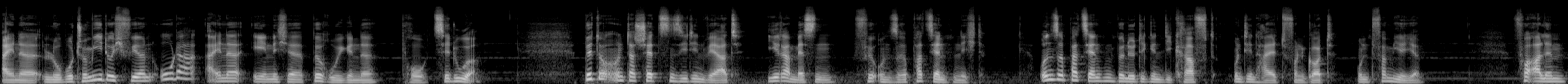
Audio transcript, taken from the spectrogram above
eine Lobotomie durchführen oder eine ähnliche beruhigende Prozedur. Bitte unterschätzen Sie den Wert Ihrer Messen für unsere Patienten nicht. Unsere Patienten benötigen die Kraft und den Halt von Gott und Familie. Vor allem,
